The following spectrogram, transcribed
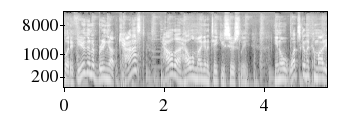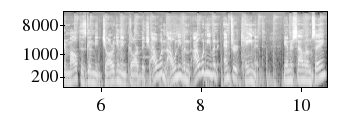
But if you're gonna bring up caste, how the hell am I gonna take you seriously? You know what's gonna come out of your mouth is gonna be jargon and garbage. I wouldn't. I wouldn't even. I wouldn't even entertain it. You understand what I'm saying?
